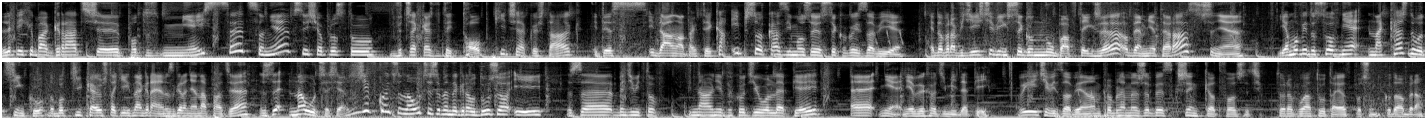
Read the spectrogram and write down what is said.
Lepiej chyba grać e, pod miejsce, co nie? W sensie po prostu wyczekać do tej topki, czy jakoś tak. I to jest idealna taktyka. I przy okazji może jeszcze kogoś zabije. Ej, dobra, widzieliście większego nuba w tej grze ode mnie teraz, czy nie? Ja mówię dosłownie na każdym odcinku, no bo kilka już takich nagrałem z grania na padzie, że nauczę się, że się w końcu nauczę, że będę grał dużo i że będzie mi to finalnie wychodziło lepiej. E, nie, nie wychodzi mi lepiej. Widzicie widzowie, mam problemy, żeby skrzynkę otworzyć, która była tutaj od początku, dobra.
